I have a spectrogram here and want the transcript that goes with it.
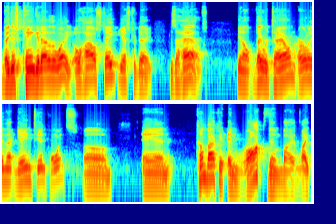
They just can't get out of the way. Ohio State yesterday is a have. You know, they were down early in that game, 10 points, um, and come back and rock them by like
